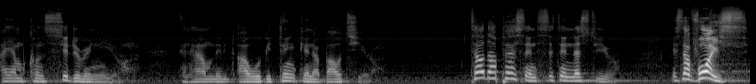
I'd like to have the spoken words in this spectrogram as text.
I am considering you and I will be thinking about you. Tell that person sitting next to you. It's a voice.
